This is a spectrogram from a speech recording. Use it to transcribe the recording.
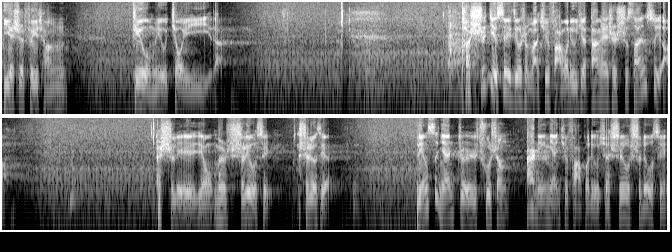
也是非常给我们有教育意义的。他十几岁就什么去法国留学，大概是十三岁啊，十六不是十六岁，十六岁，零四年这出生，二零年去法国留学，十六十六岁。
